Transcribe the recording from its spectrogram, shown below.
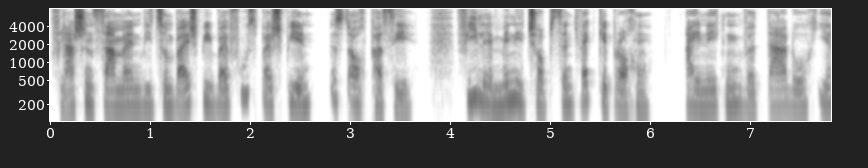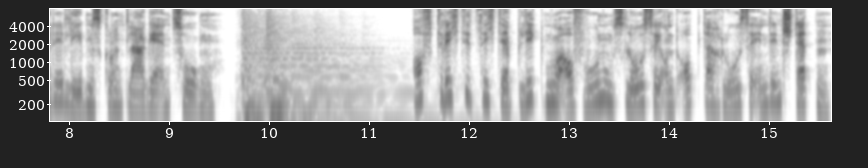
Flaschen sammeln, wie zum Beispiel bei Fußballspielen, ist auch passé. Viele Minijobs sind weggebrochen. Einigen wird dadurch ihre Lebensgrundlage entzogen. Oft richtet sich der Blick nur auf Wohnungslose und Obdachlose in den Städten,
